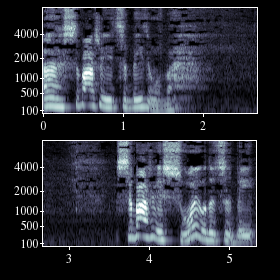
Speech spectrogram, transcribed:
嗯，十八岁自卑怎么办？十八岁所有的自卑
